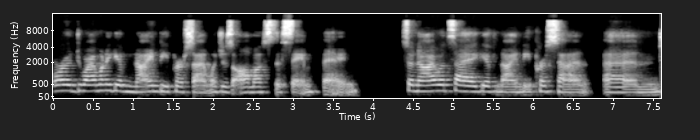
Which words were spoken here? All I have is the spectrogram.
or do I want to give 90%, which is almost the same thing? So now I would say I give 90% and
